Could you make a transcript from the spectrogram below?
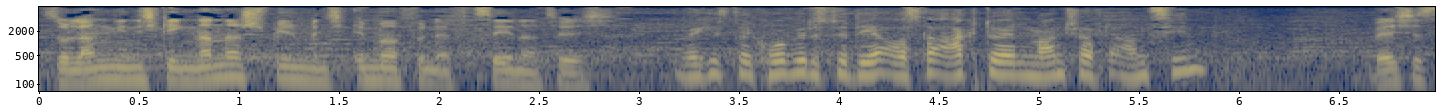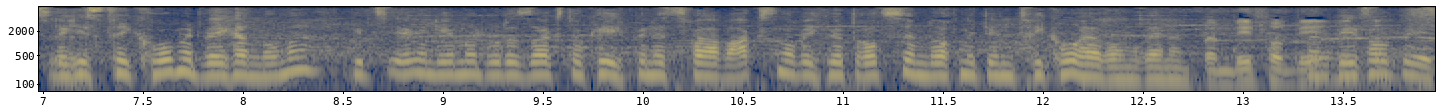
solange die nicht gegeneinander spielen, bin ich immer für den FC natürlich. Welches Trikot würdest du dir aus der aktuellen Mannschaft anziehen? Welches, Welches Trikot mit welcher Nummer? Gibt es irgendjemand, wo du sagst, okay, ich bin jetzt zwar erwachsen, aber ich würde trotzdem noch mit dem Trikot herumrennen? Beim BVB? Beim BVB.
